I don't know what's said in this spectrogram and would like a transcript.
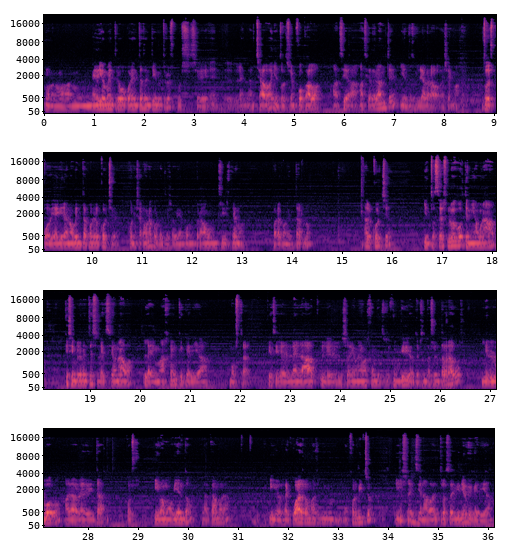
bueno, a medio metro o 40 centímetros pues se la enganchaba y entonces se enfocaba hacia, hacia adelante y entonces ya grababa esa imagen. Entonces podía ir a 90 con el coche con esa cámara porque se habían comprado un sistema para conectarlo al coche y entonces luego tenía una app que simplemente seleccionaba la imagen que quería mostrar. Es decir, en la app le, salía una imagen de un vídeo de 360 grados y él luego, a la hora de editar, pues iba moviendo la cámara y el recuadro, más, mejor dicho, y seleccionaba el trozo de vídeo que quería,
